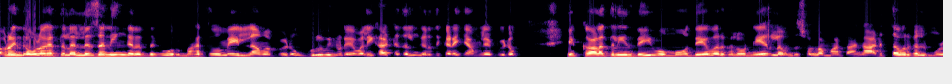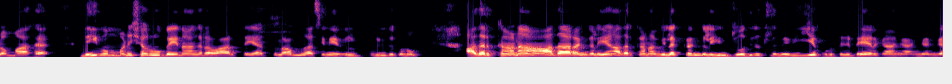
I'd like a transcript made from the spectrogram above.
அப்புறம் இந்த உலகத்துல லிசனிங்கிறதுக்கு ஒரு மகத்துவமே இல்லாம போயிடும். குருவினுடைய வழிகாட்டுதல்ங்கிறது கிடைக்காமலே போயிடும். எக்காலத்திலையும் தெய்வமோ தேவர்களோ நேர்ல வந்து சொல்ல மாட்டாங்க. அடுத்தவர்கள் மூலமாக தெய்வம் மனுஷ ரூபேனாங்கிற வார்த்தையை துலாம் ராசினியர்கள் புரிந்துக்கணும். அதற்கான ஆதாரங்களையும் அதற்கான விளக்கங்களையும் ஜோதிடத்துல நிறைய கொடுத்துக்கிட்டே இருக்காங்க அங்கங்க.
